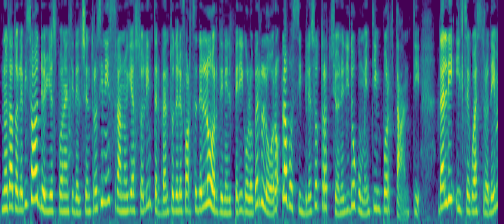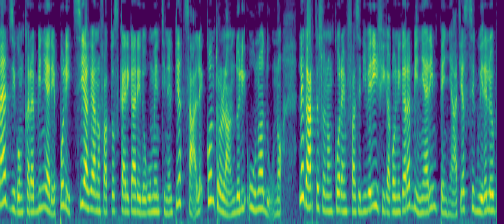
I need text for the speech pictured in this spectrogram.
Notato l'episodio, gli esponenti del centro-sinistra hanno chiesto l'intervento delle forze dell'ordine, il pericolo per loro, la possibile sottrazione di documenti importanti. Da lì il sequestro dei mezzi con carabinieri e polizia che hanno fatto scaricare i documenti nel piazzale controllandoli uno ad uno. Le carte sono ancora in fase di verifica con i carabinieri impegnati a seguire le operazioni.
